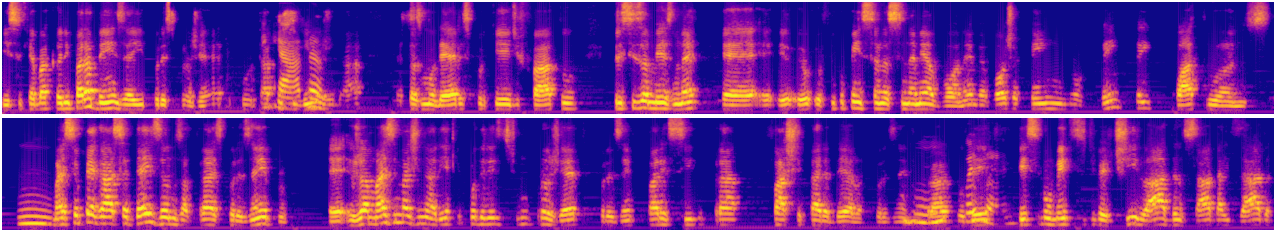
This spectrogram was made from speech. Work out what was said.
isso que é bacana. E parabéns aí por esse projeto, por estar tá conseguindo ajudar essas mulheres, porque de fato precisa mesmo, né? É, eu, eu, fico pensando assim na minha avó, né? Minha avó já tem 94 anos. Hum. Mas se eu pegasse há 10 anos atrás, por exemplo, é, eu jamais imaginaria que poderia existir um projeto, por exemplo, parecido para faixa etária dela, por exemplo, uhum, para poder é. ter esse momento de se divertir lá, dançar, dar risada,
